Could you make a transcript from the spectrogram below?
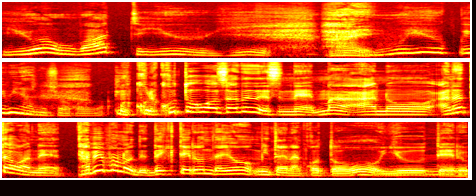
You are what you eat。はいどういう意味なんでしょうか？これはまあ、これことわざでですねまああのあなたはね食べ物でできてるんだよみたいなことを言うてる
